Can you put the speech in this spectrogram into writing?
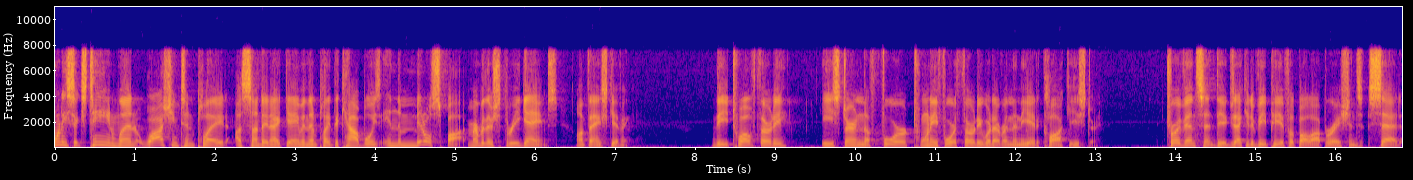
2016 when Washington played a Sunday night game and then played the Cowboys in the middle spot. Remember, there's three games on Thanksgiving. The 12:30 Eastern, the 4:20, 4:30, whatever, and then the 8 o'clock Eastern. Troy Vincent, the executive VP of football operations, said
